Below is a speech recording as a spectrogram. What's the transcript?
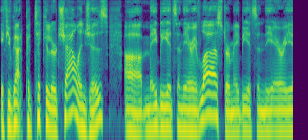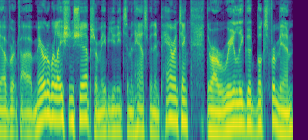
if you've got particular challenges, uh, maybe it's in the area of lust, or maybe it's in the area of uh, marital relationships, or maybe you need some enhancement in parenting, there are really good books for men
